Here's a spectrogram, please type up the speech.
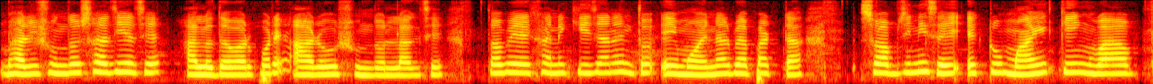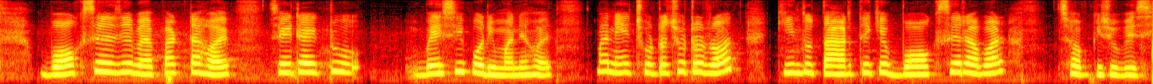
ভারী সুন্দর সাজিয়েছে, আলো দেওয়ার পরে আরও সুন্দর লাগছে। তবে এখানে কি জানেন তো, এই ময়নার ব্যাপারটা, সব জিনিসেই একটু মাইকিং বা বক্সের যে ব্যাপারটা হয় সেইটা একটু বেশি পরিমাণে হয়। মানে ছোট ছোট রথ, কিন্তু তার থেকে বক্সের আবার সব কিছু বেশি।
